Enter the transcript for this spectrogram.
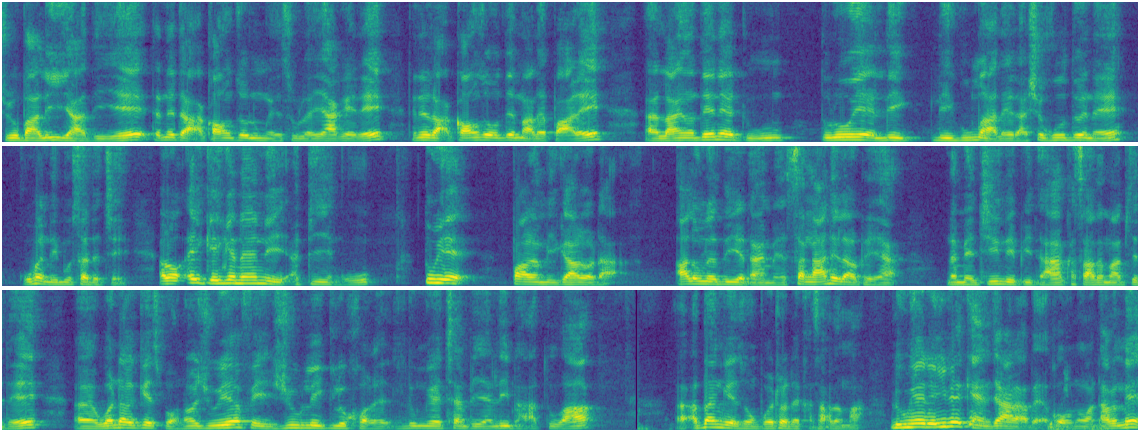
Europa League ရာသီရဲ့တနစ်တာအကောင်းဆုံးလူငယ်စုလည်းရခဲ့တယ်တနစ်တာအကောင်းဆုံးအသင်းမှာလည်းပါတယ် အဲ Lion အသင်းနဲ့အတူသူတို့ရဲ့ league league ကူးမှာလည်းဒါရှုပ်ကိုးသွင်းတယ်ကိုယ်ဖက်နေမှုဆက်တစ်ချိန်အဲ့တော့အဲ့ကိန်းကနန်းနေအပြင်ကိုသူ့ရဲ့ပါရမီကတော့ဒါအားလုံးလည်းသိတဲ့အတိုင်းပဲ15နှစ်လောက်တည်းကနာမည်ကြီးနေပြီးသားကစားသမားဖြစ်တယ်အဲ Wonder Kids ပေါ့နော် UEFA U League လို့ခေါ်တဲ့လူငယ်ချန်ပီယံလိမှာသူဟာအတန့်ငယ်ဆုံးပွဲထွက်တဲ့ကစားသမားလူငယ်တွေကြီးပဲကန်ကြတာပဲအကုန်လုံးကဒါပေမဲ့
